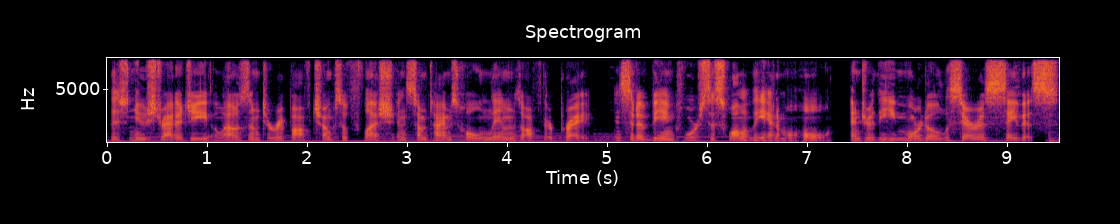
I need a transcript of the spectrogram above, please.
This new strategy allows them to rip off chunks of flesh and sometimes whole limbs off their prey, instead of being forced to swallow the animal whole. Enter the Mordolacerus savis,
